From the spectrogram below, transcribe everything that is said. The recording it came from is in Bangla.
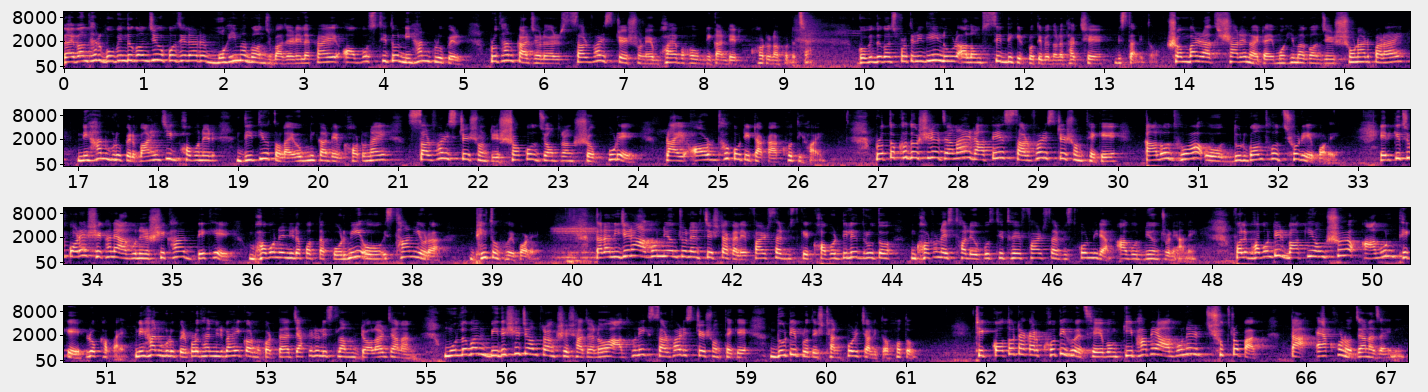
গাইবান্ধার গোবিন্দগঞ্জে উপজেলার মহিমাগঞ্জ বাজার এলাকায় অবস্থিত নিহান গ্রুপের প্রধান কার্যালয়ের সার্ভার স্টেশনে ভয়াবহ অগ্নিকাণ্ডের ঘটনা ঘটেছে। গোবিন্দগঞ্জ প্রতিনিধি নূর আলম সিদ্দিকীর প্রতিবেদনে থাকছে বিস্তারিত। সোমবার রাত সাড়ে নয়টায় মহিমাগঞ্জের সোনারপাড়ায় নেহান গ্রুপের বাণিজ্যিক ভবনের দ্বিতীয় তলায় অগ্নিকাণ্ডের ঘটনায় সার্ভার স্টেশনটির সকল যন্ত্রাংশ পুড়ে প্রায় অর্ধ কোটি টাকা ক্ষতি হয়। প্রত্যক্ষদর্শীরা জানায়, রাতে সার্ভার স্টেশন থেকে কালো ধোঁয়া ও দুর্গন্ধ ছড়িয়ে পড়ে। এর কিছু পরে সেখানে আগুনের শিখা দেখে ভবনের নিরাপত্তা কর্মী ও স্থানীয়রা ভীত হয়ে পড়ে। তারা নিজেরা আগুন নিয়ন্ত্রণের চেষ্টাকালে ফায়ার সার্ভিসকে খবর দিলে দ্রুত ঘটনাস্থলে উপস্থিত হয়ে ফায়ার সার্ভিস কর্মীরা আগুন নিয়ন্ত্রণে আনে। ফলে ভবনটির বাকি অংশ আগুন থেকে রক্ষা পায়। নেহান গ্রুপের প্রধান নির্বাহী কর্মকর্তা জাকিরুল ইসলাম ডলার জানান, মূল্যবান বিদেশি যন্ত্রাংশে সাজানো আধুনিক সার্ভার স্টেশন থেকে দুটি প্রতিষ্ঠান পরিচালিত হতো। ঠিক কত টাকার ক্ষতি হয়েছে এবং কীভাবে আগুনের সূত্রপাত তা এখনও জানা যায়নি।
